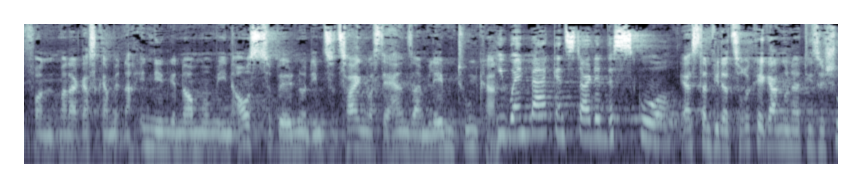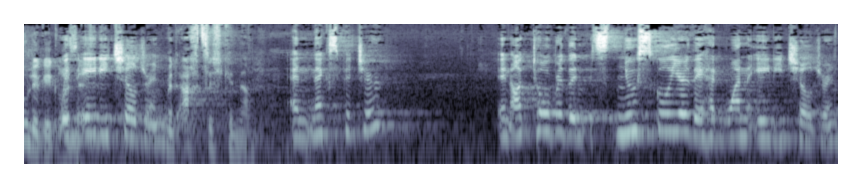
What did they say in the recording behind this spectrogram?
von Madagaskar mit nach Indien genommen, um ihn auszubilden und ihm zu zeigen, was der Herr in seinem Leben tun He kann. went back and started the school Er ist dann wieder zurückgegangen und hat diese Schule with gegründet 80 children. mit 80 Kindern. And next picture. In October, the new school year, they had 180 children.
